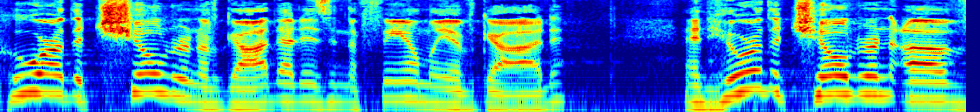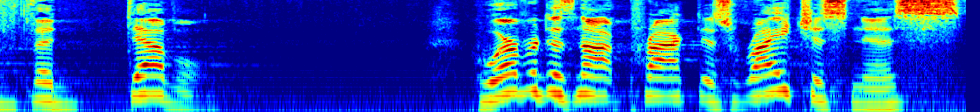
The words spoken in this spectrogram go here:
who are the children of God, that is, in the family of God, and who are the children of the devil? Whoever does not practice righteousness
